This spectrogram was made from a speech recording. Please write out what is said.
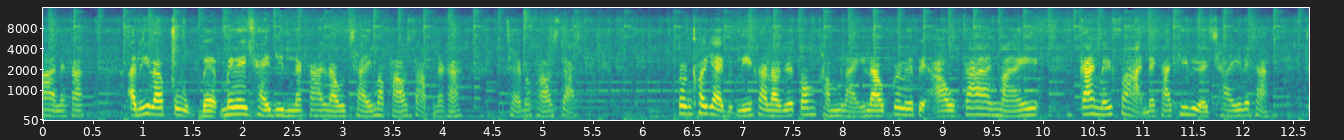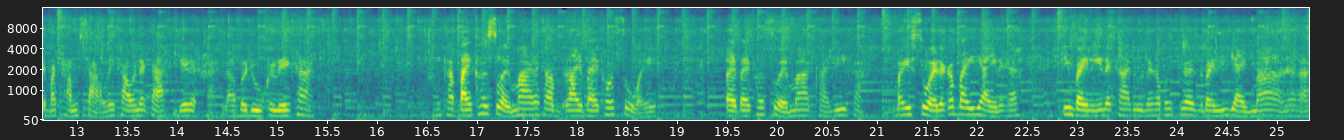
มากนะคะ อันนี้เราปลูกแบบไม่ได้ใช้ดินนะคะ เราใช้มะพร้าวสับนะคะ ใช้มะพร้าวสับ ต้นข้าวใหญ่แบบนี้ค่ะ เราจะต้องทำไหลเราก็เลยไปเอาก้านไม้ก้านไม้ฝาดนะคะ ที่เหลือใช้นะคะ จะมาทำเสาให้เขานะคะเดี๋ยวค่ะ เรามาดูกันเลยค่ะนี่ค่ะใบเขาสวยมากนะคะลายใบเขาสวยใบใบเขาสวยมากค่ะนี่ค่ะ ใบสวยแล้วก็ใบใหญ่นะคะยิ่งใบนี้นะคะดูนะคะเพื่อนๆใบนี้ใหญ่มากนะคะ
